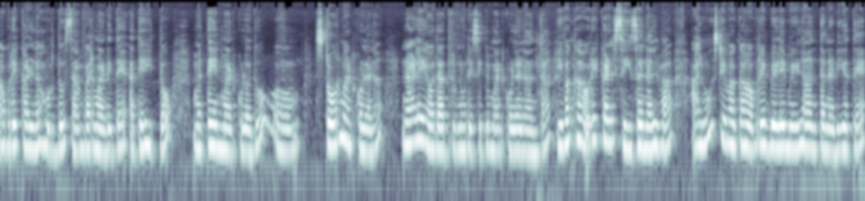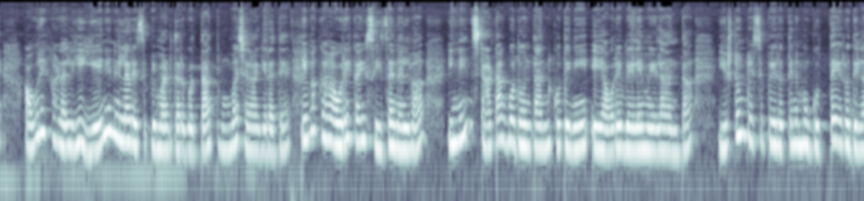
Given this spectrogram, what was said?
ಅವರೆಕಾಳನ್ನ ಹುರಿದು ಸಾಂಬಾರು ಮಾಡಿದ್ದೆ, ಅದೇ ಇತ್ತು. ಮತ್ತೆ ಏನು ಮಾಡ್ಕೊಳ್ಳೋದು? ಸ್ಟೋರ್ ಮಾಡ್ಕೊಳ್ಳೋಣ. ನಾಳೆ ಯಾವುದಾದ್ರೂ ರೆಸಿಪಿ ಮಾಡ್ಕೊಳ್ಳೋಣ ಅಂತ. ಇವಾಗ ಅವರೆಕಾಳು ಸೀಸನ್ ಅಲ್ವಾ? ಆಲ್ಮೋಸ್ಟ್ ಇವಾಗ ಅವರೇ ಬೇಳೆ ಮೇಳ ಅಂತ ನಡೆಯುತ್ತೆ. ಅವರೆಕಾಳಲ್ಲಿ ಏನೇನೆಲ್ಲ ರೆಸಿಪಿ ಮಾಡ್ತಾರೆ ಗೊತ್ತಾ? ತುಂಬ ಚೆನ್ನಾಗಿರುತ್ತೆ. ಇವಾಗ ಅವರೆಕಾಯಿ ಸೀಸನ್ ಅಲ್ವಾ? ಇನ್ನೇನು ಸ್ಟಾರ್ಟ್ ಆಗ್ಬೋದು ಅಂತ ಅನ್ಕೋತೀನಿ. ಈ ಅವರೇ ಬೇಳೆ ಮೇಳ ಅಂತ. ಎಷ್ಟೊಂದು ರೆಸಿಪಿ ಇರುತ್ತೆ ನಮಗೆ ಗೊತ್ತೇ ಇರೋದಿಲ್ಲ.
